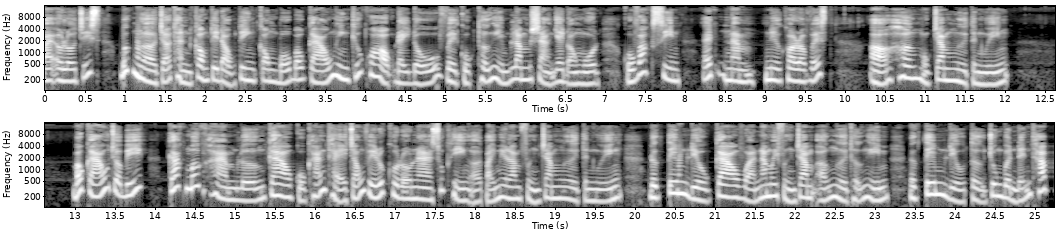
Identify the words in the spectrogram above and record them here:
Biologics bất ngờ trở thành công ty đầu tiên công bố báo cáo nghiên cứu khoa học đầy đủ về cuộc thử nghiệm lâm sàng giai đoạn 1 của vaccine H5 New Coronavirus ở hơn 100 người tình nguyện. Báo cáo cho biết các mức hàm lượng cao của kháng thể chống virus corona xuất hiện ở 75% người tình nguyện, được tiêm liều cao và 50% ở người thử nghiệm, được tiêm liều từ trung bình đến thấp.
